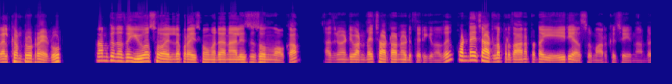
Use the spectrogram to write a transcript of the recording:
വെൽക്കം ടു ട്രേഡ് റൂട്ട് നമുക്ക് ഇന്നത്തെ യു എസ് ഓയിലിന്റെ പ്രൈസ് മൂവ്മെന്റ് അനാലിസിസ് ഒന്ന് നോക്കാം. അതിനുവേണ്ടി വൺ ഡേ ചാർട്ടാണ് എടുത്തിരിക്കുന്നത്. വൺ ഡേ ചാർട്ടിലെ പ്രധാനപ്പെട്ട ഏരിയാസ് മാർക്ക് ചെയ്യുന്നുണ്ട്.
